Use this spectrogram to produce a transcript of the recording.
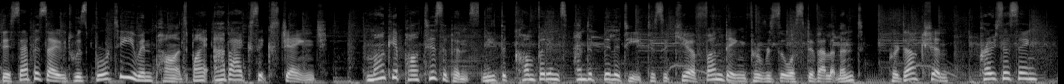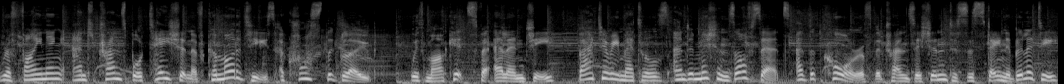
This episode was brought to you in part by Abaxx Exchange. Market participants need the confidence and ability to secure funding for resource development, production, processing, refining, and transportation of commodities across the globe, with markets for LNG, battery metals, and emissions offsets at the core of the transition to sustainability,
